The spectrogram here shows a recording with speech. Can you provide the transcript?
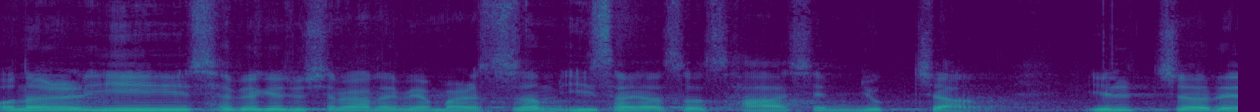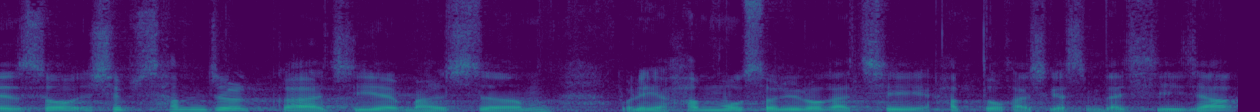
오늘 이 새벽에 주시는 하나님의 말씀 이사야서 46장 1절에서 13절까지의 말씀 우리 한 목소리로 같이 합독하시겠습니다. 시작.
